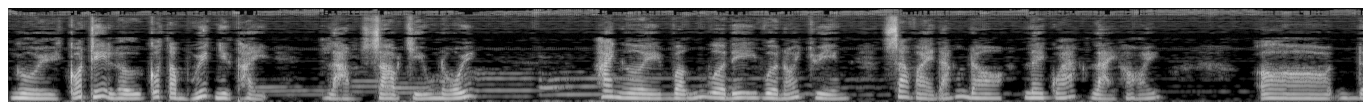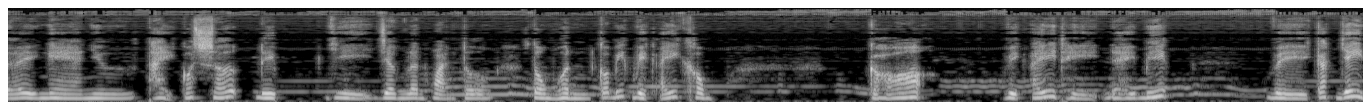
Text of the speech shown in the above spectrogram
Người có trí lự, có tâm huyết như thầy, làm sao chịu nổi. Hai người vẫn vừa đi vừa nói chuyện, sau vài đắn đo, Lê Quát lại hỏi. Ờ, để nghe như thầy có sớ điệp gì dâng lên hoàng thượng, Tôn Huynh có biết việc ấy không? Có, việc ấy thì để biết, vì các giấy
